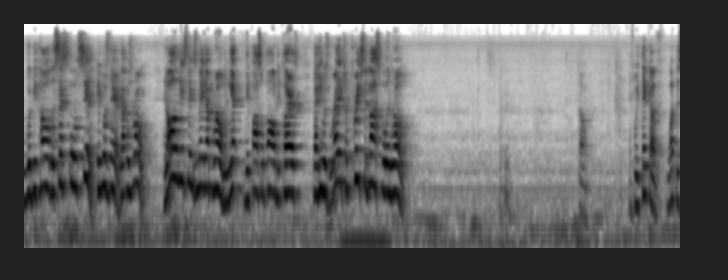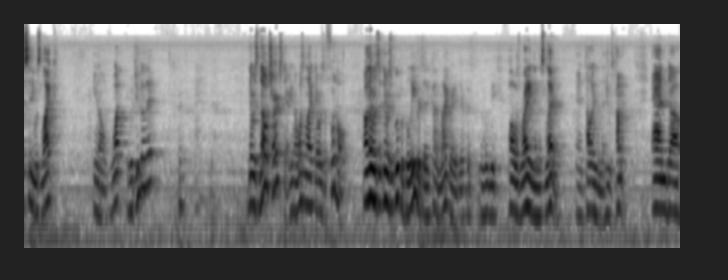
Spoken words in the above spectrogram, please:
would be called the cesspool of sin. It was there. That was Rome, and all of these things made up Rome. And yet, the Apostle Paul declares that he was ready to preach the gospel in Rome. So, if we think of what this city was like, you know, what would you go there? there was no church there. You know, it wasn't like there was a foothold. Well, there was a, there was a group of believers that had kind of migrated there because Paul was writing them this letter and telling them that he was coming. And uh,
